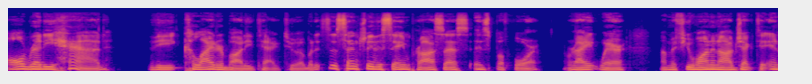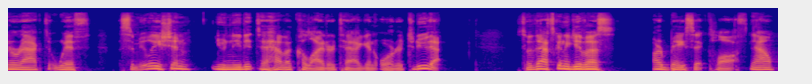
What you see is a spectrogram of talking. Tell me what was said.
already had the collider body tag to it, but it's essentially the same process as before, right? Where um, if you want an object to interact with a simulation, you need it to have a collider tag in order to do that. So that's going to give us our basic cloth. Now,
